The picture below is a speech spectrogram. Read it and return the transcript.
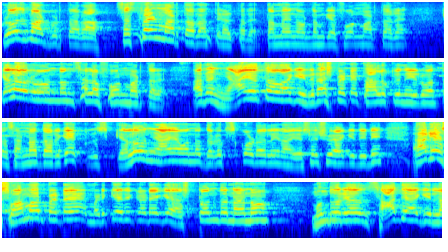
ಕ್ಲೋಸ್ ಮಾಡಿಬಿಡ್ತಾರಾ? ಸಸ್ಪೆಂಡ್ ಮಾಡ್ತಾರಾ ಅಂತ ಹೇಳ್ತಾರೆ. ತಮ್ಮೇನವ್ರು ನಮಗೆ ಫೋನ್ ಮಾಡ್ತಾರೆ. ಕೆಲವರು ಒಂದೊಂದು ಸಲ ಫೋನ್ ಮಾಡ್ತಾರೆ. ಆದರೆ ನ್ಯಾಯಯುತವಾಗಿ ವಿರಾಜಪೇಟೆ ತಾಲೂಕಿನ ಇರುವಂಥ ಸಣ್ಣದಾರಿಗೆ ಕೆಲವು ನ್ಯಾಯವನ್ನು ದೊರಕಿಸ್ಕೊಡೋಲ್ಲಿ ನಾನು ಯಶಸ್ವಿಯಾಗಿದ್ದೀನಿ. ಹಾಗೆ ಸೋಮಾರ್ಪೇಟೆ ಮಡಿಕೇರಿ ಕಡೆಗೆ ಅಷ್ಟೊಂದು ನಾನು ಮುಂದುವರಿಯೋದು ಸಾಧ್ಯ ಆಗಿಲ್ಲ.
